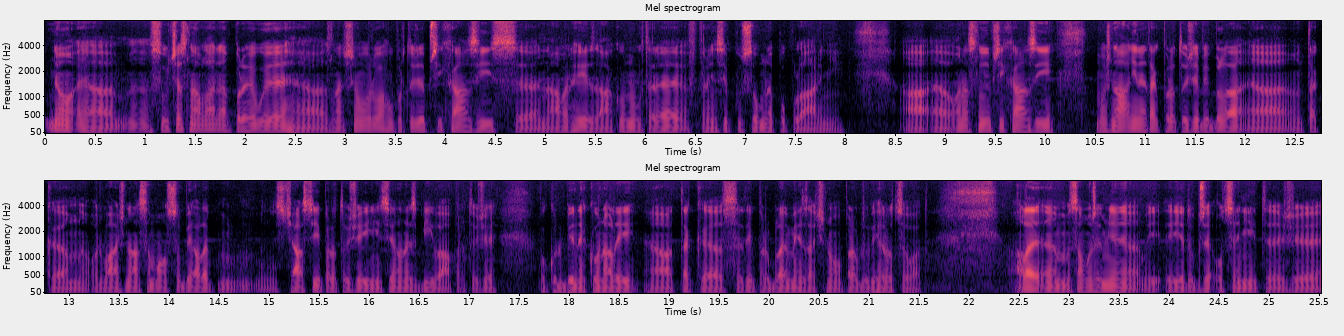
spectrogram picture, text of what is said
No, eh, současná vláda projevuje eh, značnou odvahu, protože přichází s eh, návrhy zákonů, které v principu jsou nepopulární. A ona s nimi přichází možná ani ne tak proto, že by byla tak odvážná sama o sobě, ale mm, z části proto, že jí nic jiného nezbývá, protože pokud by nekonali, tak se ty problémy začnou opravdu vyhrocovat. Ale samozřejmě je dobře ocenit, že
